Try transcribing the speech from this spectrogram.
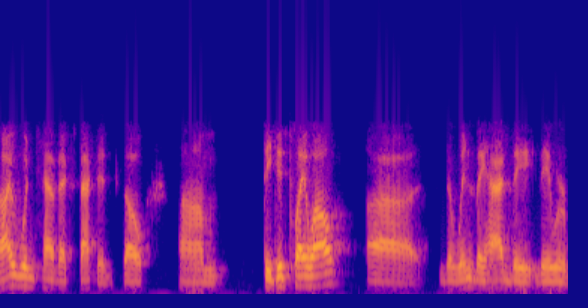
I wouldn't have expected. So, um, they did play well. Uh, the wins they had, they, they were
